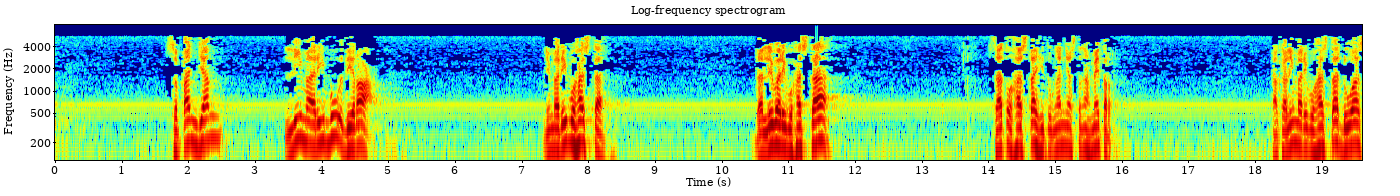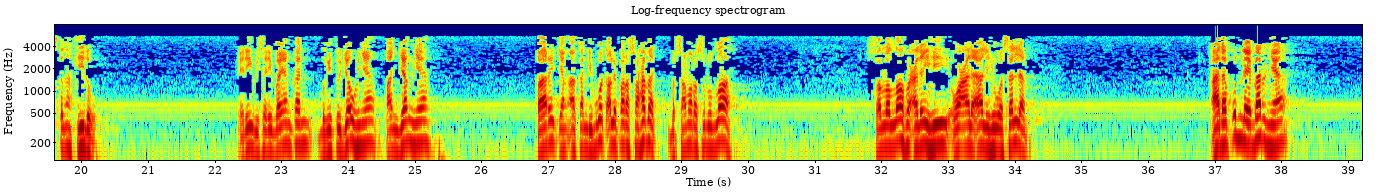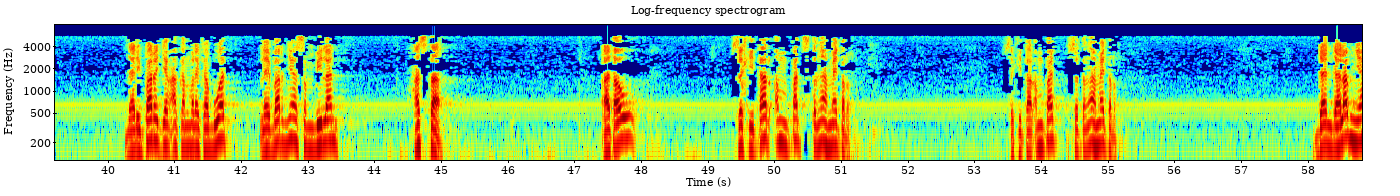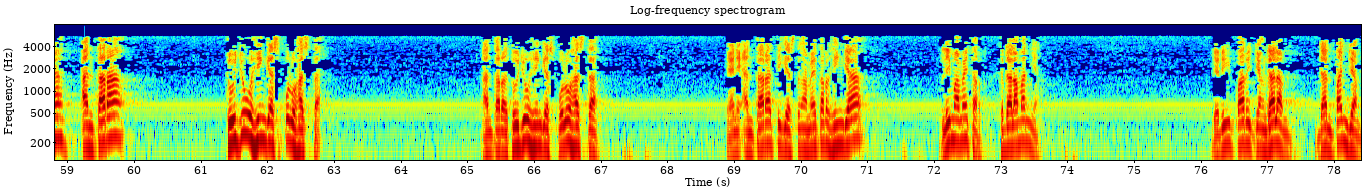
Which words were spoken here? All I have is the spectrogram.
sepanjang 5000 dhira' lima ribu hasta. Dan lima ribu hasta satu hasta hitungannya setengah meter. Maka lima ribu hasta dua setengah kilo. Jadi bisa dibayangkan begitu jauhnya panjangnya parit yang akan dibuat oleh para sahabat bersama Rasulullah sallallahu alaihi wa ala alihi wasallam. Adapun lebarnya dari parit yang akan mereka buat lebarnya sembilan hasta atau sekitar empat setengah meter. Sekitar empat setengah meter dan dalamnya antara tujuh hingga sepuluh hasta antara 7 hingga 10 hasta. Yani antara tiga setengah meter hingga 5 meter kedalamannya. Jadi parit yang dalam dan panjang.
